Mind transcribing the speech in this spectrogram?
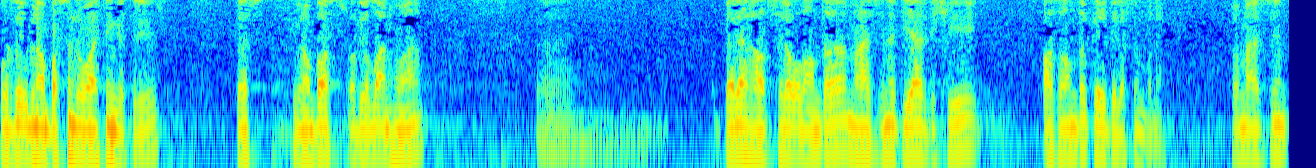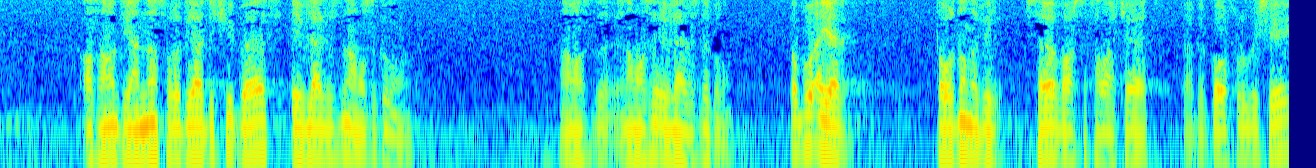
burada İbn Abbasın rivayətini getirir. Bəs İbn Abbas radiyallahu anhuma e, belə hadisələr olanda müəzzinə deyərdi ki, azanda qeyd eləsin bunu. Və müəzzin azanı deyəndən sonra deyərdi ki, bəs evlərinizdə namazı qılın. Namazı, namazı evlərinizdə qılın. Və bu əgər doğrudan da bir səbəb varsa, fəlakət və bir qorxulu bir şey,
